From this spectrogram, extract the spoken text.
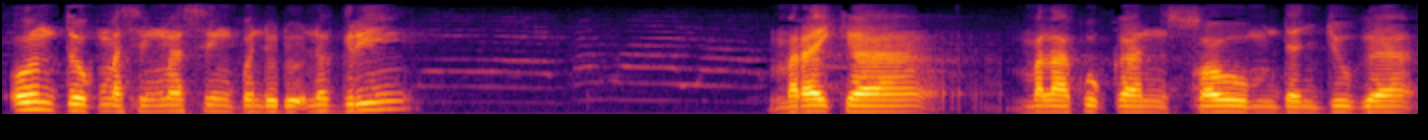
untuk masing-masing penduduk negeri mereka melakukan saum dan juga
